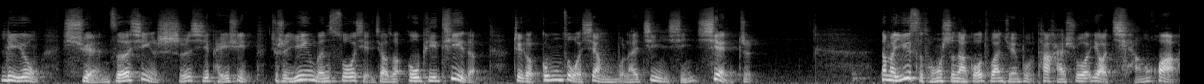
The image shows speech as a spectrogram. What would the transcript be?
利用选择性实习培训，就是英文缩写叫做 OPT 的这个工作项目来进行限制。那么与此同时呢，国土安全部他还说要强化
